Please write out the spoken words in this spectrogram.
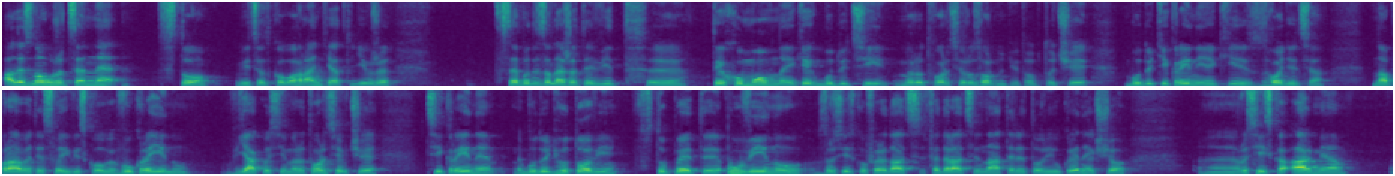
Але знову ж це не 100% гарантія, тоді вже все буде залежати від е, тих умов, на яких будуть ці миротворці розгорнуті. Тобто, чи будуть ті країни, які згодяться направити своїх військових в Україну в якості миротворців, чи ці країни будуть готові вступити у війну з Російською Федерацією на території України, якщо е, російська армія е,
